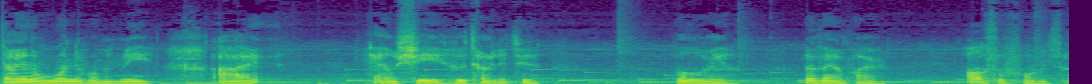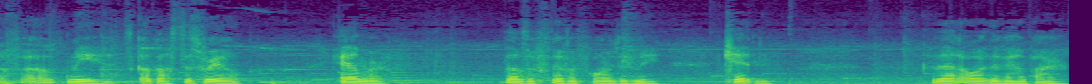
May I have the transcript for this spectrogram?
Diana, Wonder Woman, me. I am she who turned into Valoria, the vampire. Also forms of me, it's Augustus Real. Amber, those are different forms of me. Kitten, that are the vampire.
